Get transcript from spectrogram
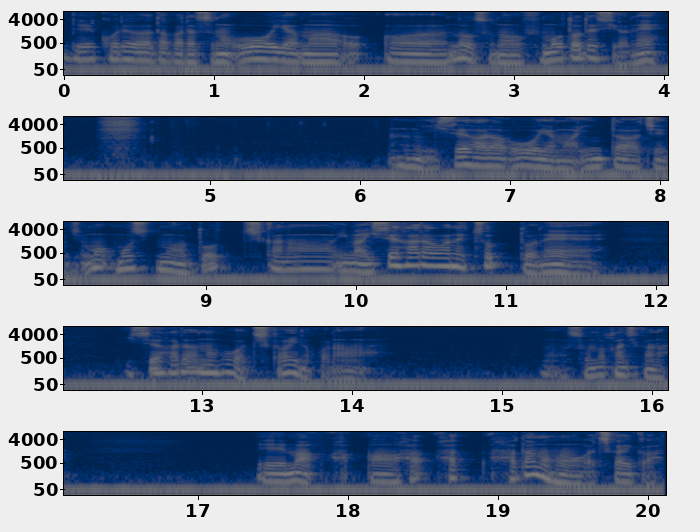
で、これはだからその大山のその麓ですよね。伊勢原大山インターチェンジも、もし、まあ、どっちかな。今、伊勢原はね、ちょっとね、伊勢原の方が近いのかな。まあ、そんな感じかな。えー、まあ、は、は、旗の方が近いか。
